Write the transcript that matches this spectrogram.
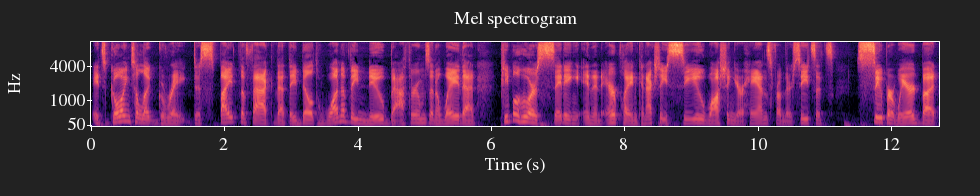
It's going to look great, despite the fact that they built one of the new bathrooms in a way that people who are sitting in an airplane can actually see you washing your hands from their seats. It's super weird, but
